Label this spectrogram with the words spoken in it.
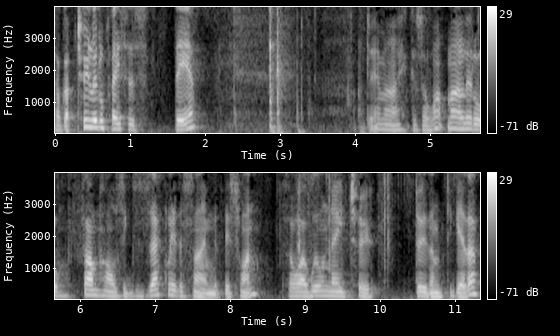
I've got two little pieces there. Do my, because I want my little thumb holes exactly the same with this one. So I will need to do them together.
